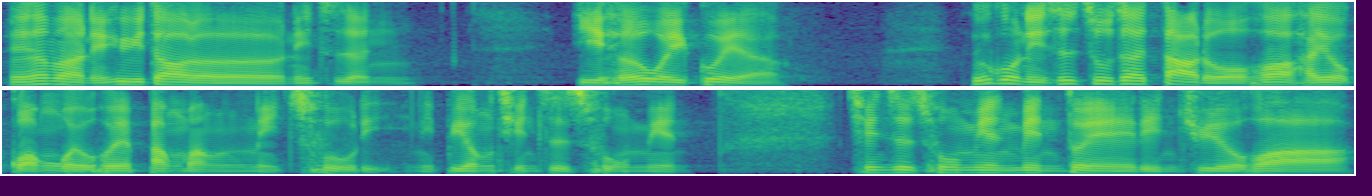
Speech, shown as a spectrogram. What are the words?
没办法，你遇到了，你只能以和为贵啊。如果你是住在大楼的话，还有管委会帮忙你处理，你不用亲自出面。亲自出面面对邻居的话，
